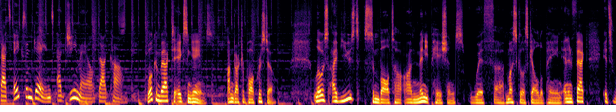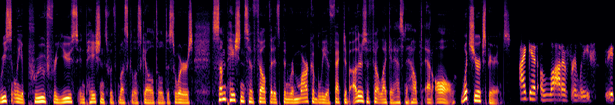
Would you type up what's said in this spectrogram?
That's achesandgains at gmail.com. Welcome back to Aches and Gains. I'm Dr. Paul Christo. Lois, I've used Cymbalta on many patients with uh, musculoskeletal pain, and in fact, it's recently approved for use in patients with musculoskeletal disorders. Some patients have felt that it's been remarkably effective, others have felt like it hasn't helped at all. What's your experience? I get a lot of relief. It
